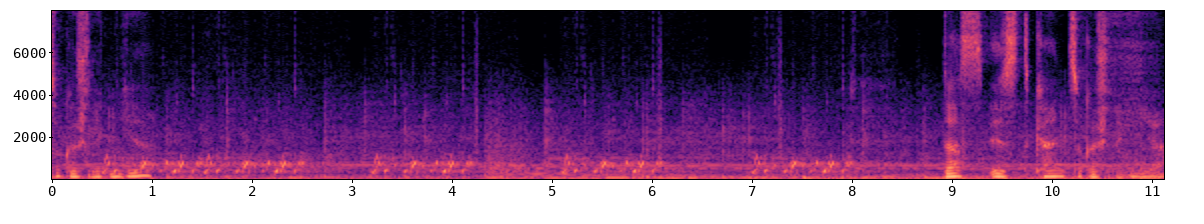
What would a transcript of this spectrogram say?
Zuckerschlecken hier. Das ist kein Zuckerschlecken hier.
